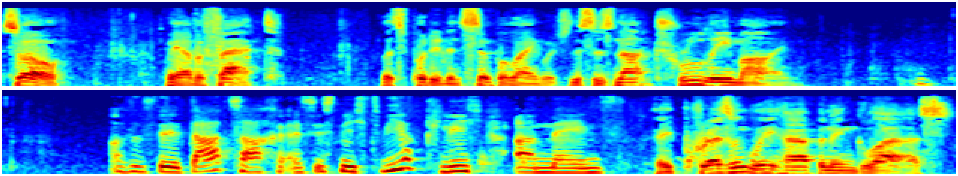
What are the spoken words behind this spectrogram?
So, we have a fact. Let's put it in simple language. This is not truly mine. Also es ist eine Tatsache, es ist nicht wirklich äh, meins. A presently happening glass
